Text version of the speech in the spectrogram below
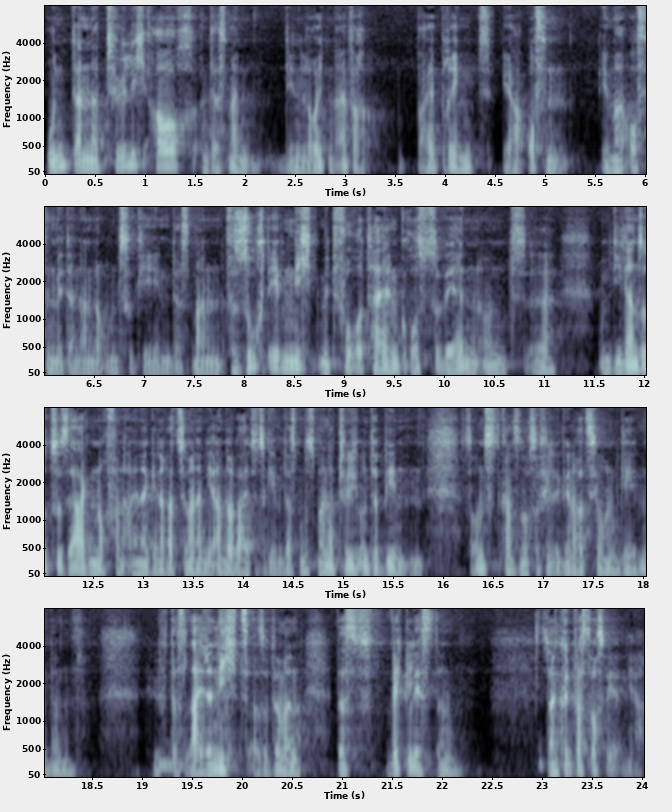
Und dann natürlich auch, dass man den Leuten einfach beibringt, ja, offen, immer offen miteinander umzugehen, dass man versucht eben nicht mit Vorurteilen groß zu werden und, äh, und die dann sozusagen noch von einer Generation an die andere weiterzugeben. Das muss man natürlich unterbinden. Sonst kann es noch so viele Generationen geben, dann hilft das leider nichts. Also wenn man das weglässt, dann, dann könnte was draus werden, ja.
